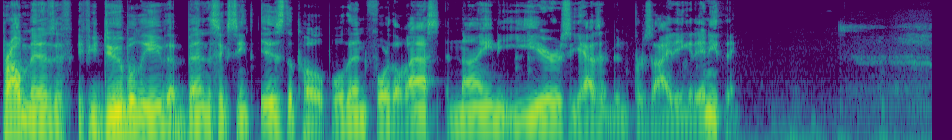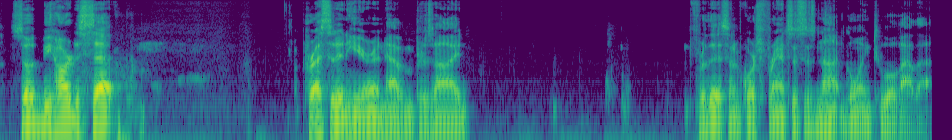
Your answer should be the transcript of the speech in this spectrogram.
Problem is, if, if you do believe that Benedict XVI is the Pope, well, then for the last nine years, he hasn't been presiding at anything. So it'd be hard to set a precedent here and have him preside for this. And of course, Francis is not going to allow that.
